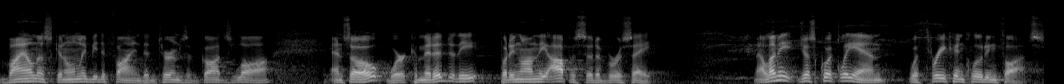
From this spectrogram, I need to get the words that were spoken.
Vileness can only be defined in terms of God's law, and so we're committed to the putting on the opposite of verse 8. Now, let me just quickly end with three concluding thoughts.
